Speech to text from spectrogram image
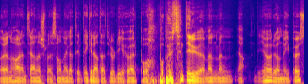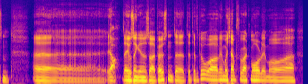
når en har en trener som er så negativt. Ikke det at jeg tror de hører på, på pauseintervjuet, men, men ja, de hører jo i pausen. Uh, ja, det er jo som Grindhaug sa i pausen til, til TV 2, og vi må kjempe for hvert mål. Vi må uh,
